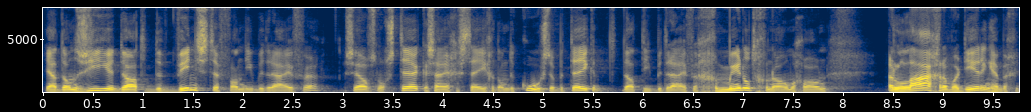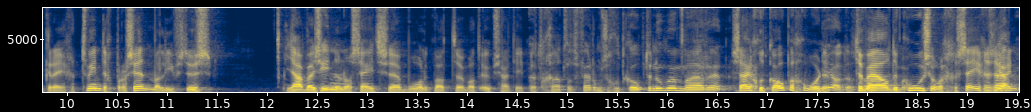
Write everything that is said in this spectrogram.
ja, dan zie je dat de winsten van die bedrijven zelfs nog sterker zijn gestegen dan de koers. Dat betekent dat die bedrijven gemiddeld genomen gewoon een lagere waardering hebben gekregen. 20% maar liefst. Dus ja, wij zien er nog steeds uh, behoorlijk wat, uh, wat upside in. Het gaat wat ver om ze goedkoop te noemen, maar... Uh, zijn goedkoper geworden. terwijl de koersen gestegen zijn.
